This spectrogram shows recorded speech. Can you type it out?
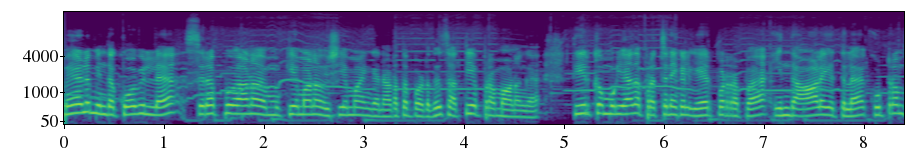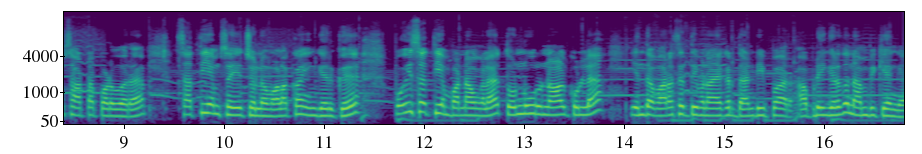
மேலும் இந்த கோவிலில் சிறப்பான முக்கியமான விஷயமா இங்கே நடத்தப்படுது. சத்திய பிரமாணங்க. தீர்க்க முடியாத பிரச்சனைகள் ஏற்படுறப்ப இந்த ஆலயத்தில் குற்றம் சாட்டப்படுவரை சத்தியம் செய்ய சொல்லும் வழக்கம் இங்கே இருக்குது பொய் சத்தியம் பண்ணவங்கள தொண்ணூறு நாளுக்குள்ளே இந்த வரசக்தி விநாயகர் தண்டிப்பார் அப்படிங்கிறது நம்பிக்கைங்க.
